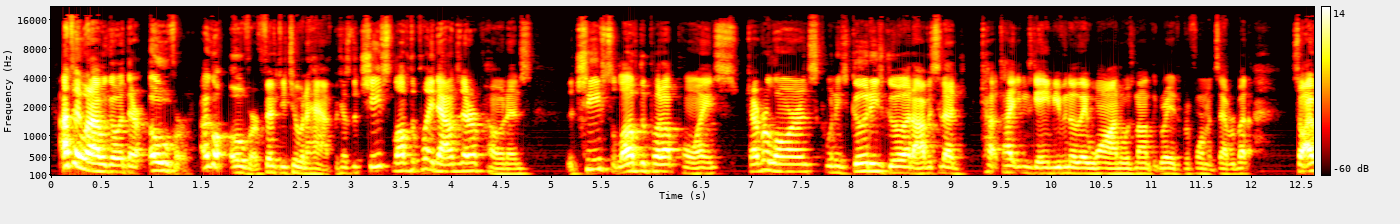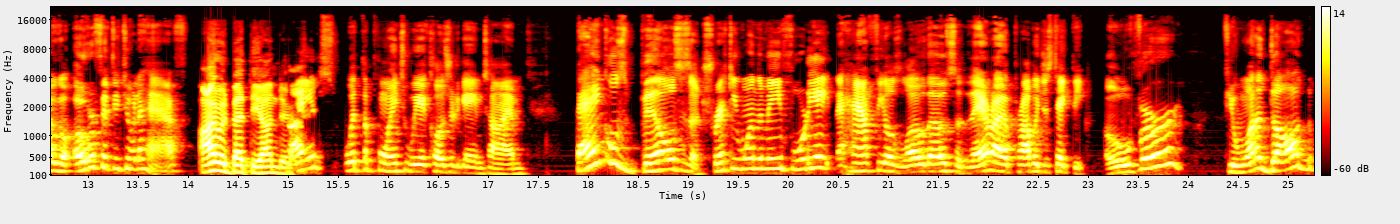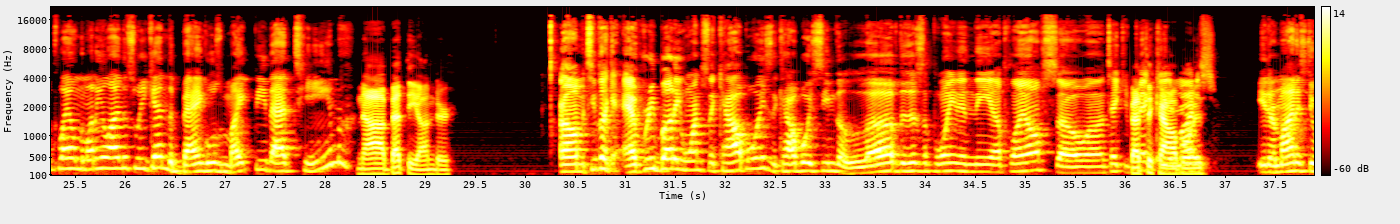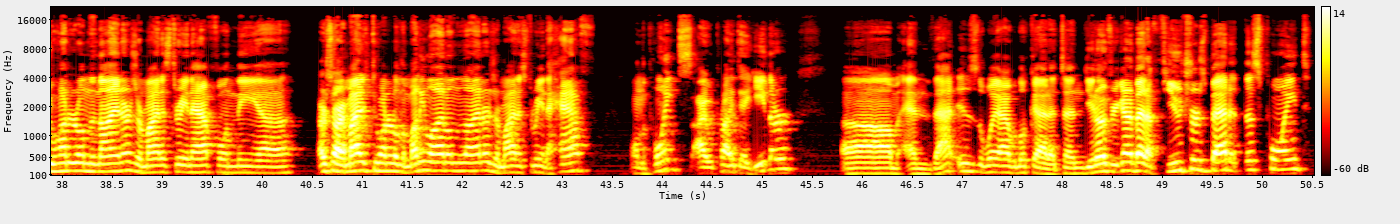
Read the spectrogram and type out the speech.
I'll tell you what I would go with there over. I go over 52 and a half because the Chiefs love to play down to their opponents. The Chiefs love to put up points. Trevor Lawrence, when he's good, he's good. Obviously, that Titans game, even though they won, was not the greatest performance ever. But so I would go over 52 and a half. I would bet the under. Giants with the points. We get closer to game time. Bengals Bills is a tricky one to me. 48 and a half feels low though. So there I would probably just take the over. If you want a dog to play on the money line this weekend, the Bengals might be that team. Nah, bet the under. Um, it seems like everybody wants the Cowboys. The Cowboys seem to love to disappoint in the uh, playoffs. So uh, take your bet pick. the Cowboys. Either minus, two hundred on the Niners or minus three and a half on the. Uh, or sorry, minus two hundred on the money line on the Niners or minus three and a half on the points. I would probably take either. Um, and that is the way I would look at it. And you know, if you're gonna bet a futures bet at this point,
